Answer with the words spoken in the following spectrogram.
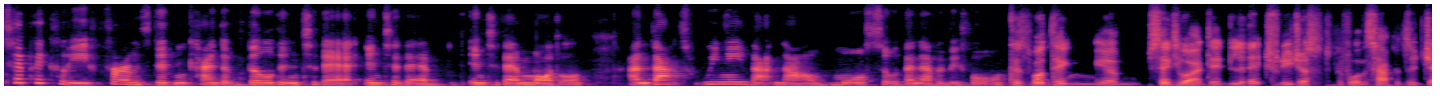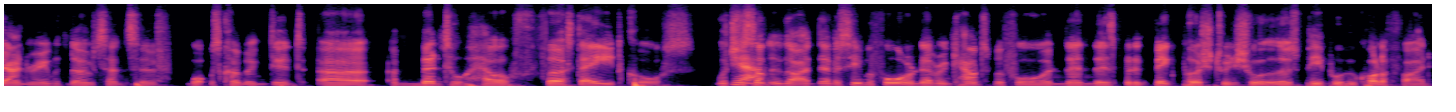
typically firms didn't kind of build into their into their into their model. And that's we need that now more so than ever before. Because one thing um, Citywire did literally just before this happens in January, with no sense of what was coming, did uh, a mental health first aid course which Yeah. is something that I'd never seen before or never encountered before. And then there's been a big push to ensure that those people who qualified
